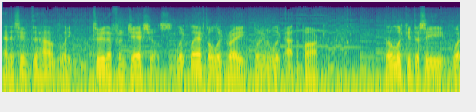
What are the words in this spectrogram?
and they seem to have like two different gestures. Look left or look right. Don't even look at the park. They're looking to see what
